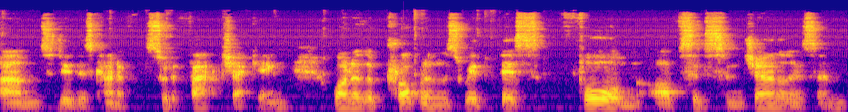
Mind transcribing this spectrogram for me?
um, to do this kind of sort of fact checking one of the problems with this form of citizen journalism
